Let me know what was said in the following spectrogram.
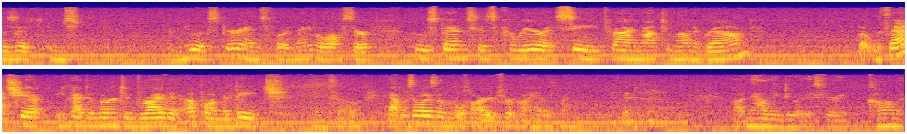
was a, a new experience for a naval officer who spends his career at sea trying not to run aground. But with that ship, you had to learn to drive it up on the beach, and so that was always a little hard for my husband. uh, now they do it; it's very common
